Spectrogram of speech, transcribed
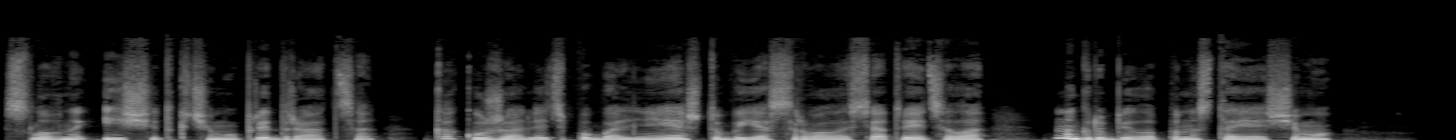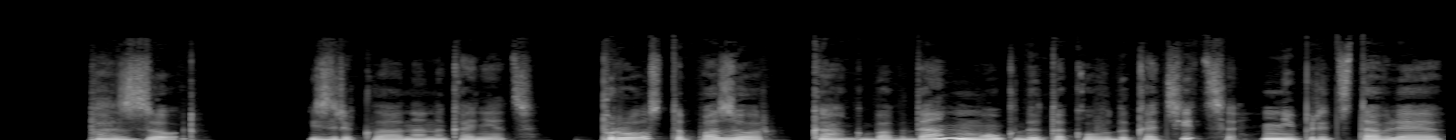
словно ищет к чему придраться. Как ужалить побольнее, чтобы я сорвалась и ответила. Нагрубила по-настоящему. «Позор», — изрекла она наконец. «Просто позор. Как Богдан мог до такого докатиться, не представляю».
